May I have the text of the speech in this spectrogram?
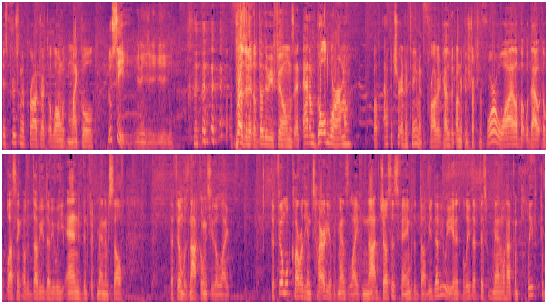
is producing the project along with Michael Luisi, president of WWE Films, and Adam Goldworm of Aperture Entertainment. The project has been under construction for a while, but without the blessing of the WWE and Vince McMahon himself, the film was not going to see the light. The film will cover the entirety of McMahon's life, not just his fame with the WWE, and it's believed that Vince McMahon will have complete com-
